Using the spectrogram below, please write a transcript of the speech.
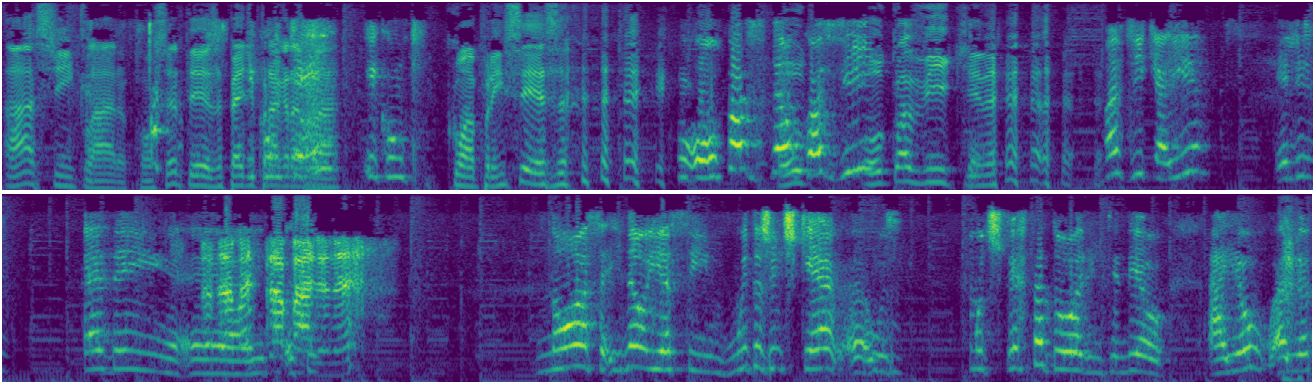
Ah, sim, claro, com certeza. Pede E com pra gravar quem? E com quem? com a princesa. Ou com a, não, ou, com a Vicky. ou com a Vicky, né? Com a Vicky. Aí eles pedem. é, Dá mais trabalho, né? Nossa, e não, e assim, muita gente quer uh, usar como despertador, entendeu? Aí eu, aí eu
